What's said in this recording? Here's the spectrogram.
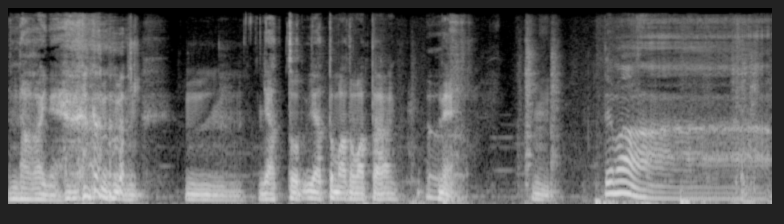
長いね。うん。やっと、やっとまとまった。ね。うん。で、まあ、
